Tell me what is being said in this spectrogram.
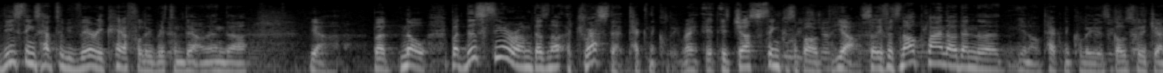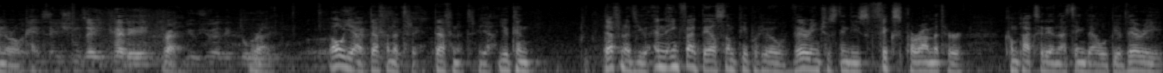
these things have to be very carefully written down, and uh, yeah. But no, but this theorem does not address that technically, right? It, it just thinks it's about just- yeah. So if it's not planar, then uh, you know technically it goes to the general case. They carry Right. Right. Oh yeah, definitely, definitely. Yeah, you can definitely. And in fact, there are some people who are very interested in these fixed parameter complexity, and I think that would be a very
